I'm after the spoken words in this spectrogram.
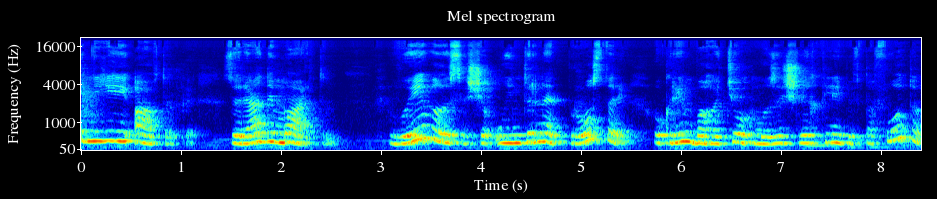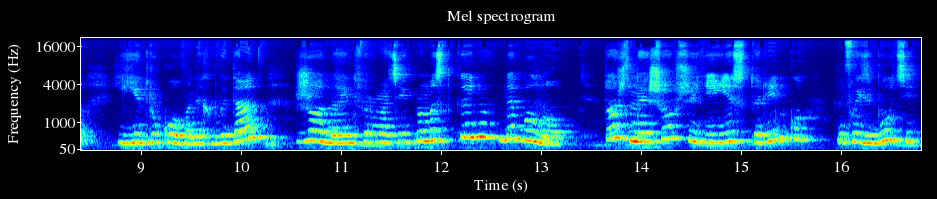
однієї авторки Зоряни Мартин. Виявилося, що у інтернет-просторі, окрім багатьох музичних кліпів та фото її друкованих видань, жодної інформації про мисткиню не було. Тож, знайшовши її сторінку у Фейсбуці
